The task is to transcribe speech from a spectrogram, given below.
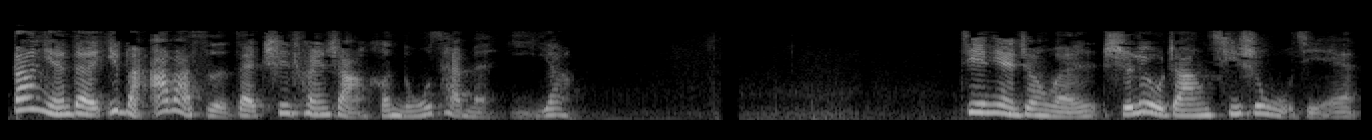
当年的伊本阿巴斯在吃穿上和奴才们一样。接念正文十六章七十五节，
